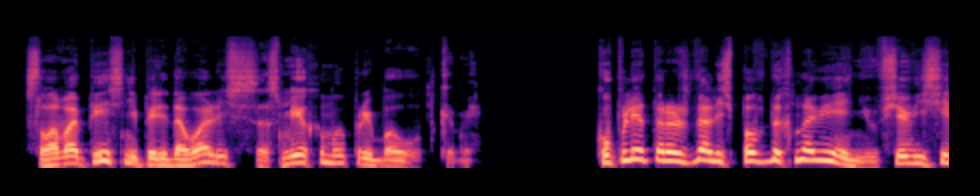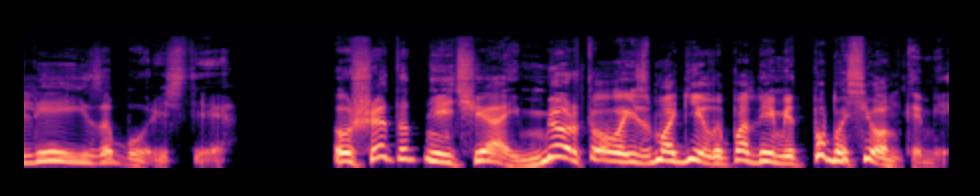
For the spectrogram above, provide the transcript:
Слова песни передавались со смехом и прибаутками. Куплеты рождались по вдохновению, все веселее и забористее. Уж этот не чай, мертвого из могилы подымет побосенками.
